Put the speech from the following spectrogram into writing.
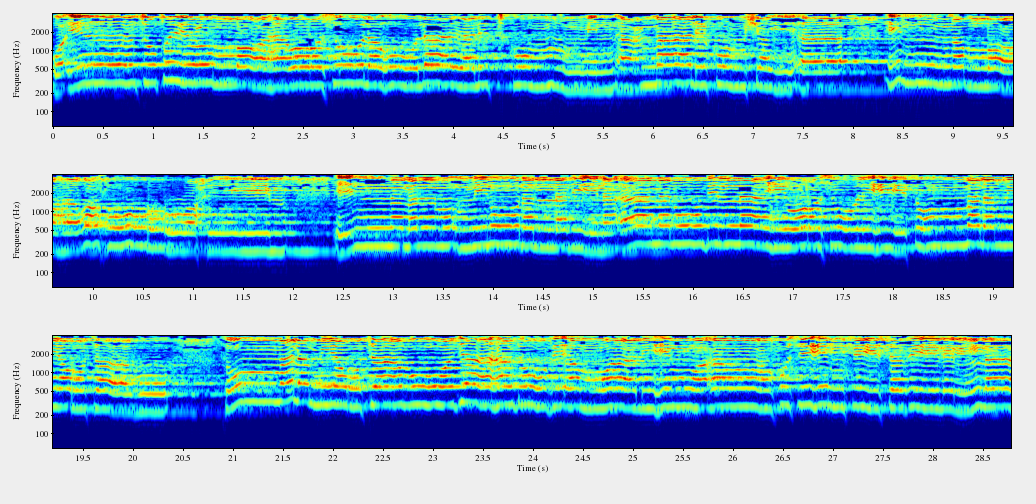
وإن تطيعوا الله ورسوله لا يلتكم من أعمالكم شيئا إن الله غفور رحيم. إنما المؤمنون الذين آمنوا بالله ورسوله ثم لم يرتابوا ثم لم يرتابوا وجاهدوا بأموالهم وأنفسهم في سبيل الله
